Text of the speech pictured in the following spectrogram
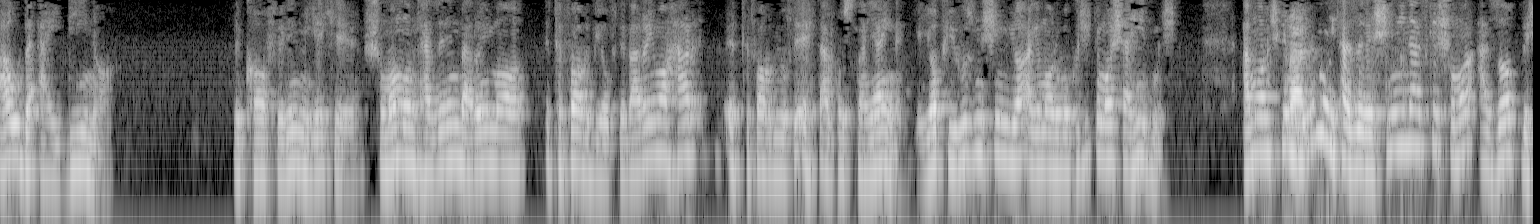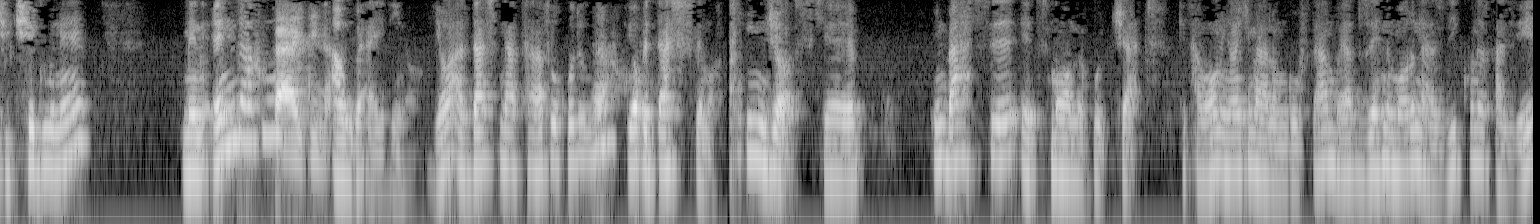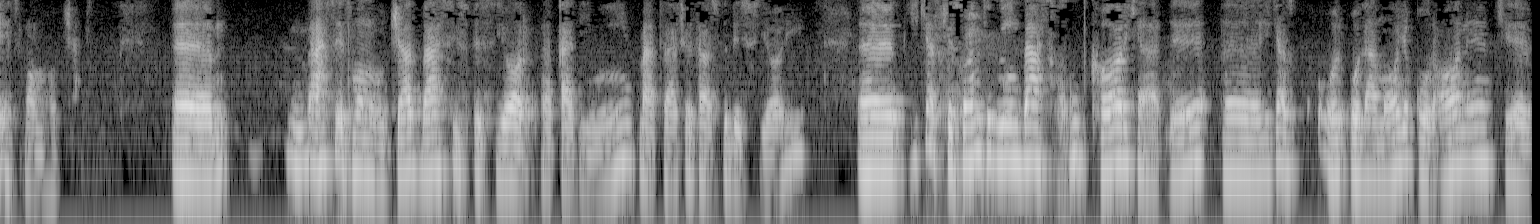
او به ایدینا به کافرین میگه که شما منتظرین برای ما اتفاق بیفته. برای ما هر اتفاق بیفته احد الحسنیین یا پیروز میشیم یا اگه ما رو بکشید ما شهید میشیم. اما آنچه که بله. منتظرشیم این است که شما عذاب بشید. چگونه؟ من عنده او به ایدینا. یا از دست نه طرف خودمون یا به دست ما. اینجاست که این بحث اتمام حجت که تمام اینایی که من الان گفتم باید ذهن ما رو نزدیک کنه قضیه اتمام حجت. بحث اتمام حجت بحثی است بسیار قدیمی مطرح شده توسط بسیاری. یکی از کسانی که روی این بحث خوب کار کرده یکی از علمای قرآنه که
